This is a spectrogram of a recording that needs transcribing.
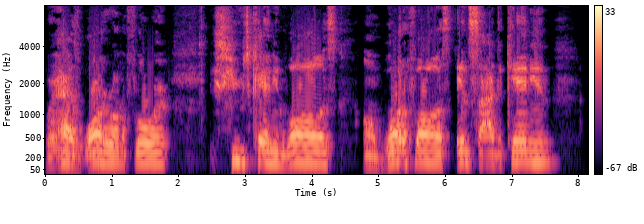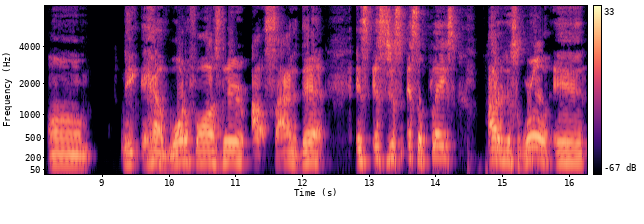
where it has water on the floor, these huge canyon walls, um, waterfalls inside the canyon. Um, they, they have waterfalls there outside of that. It's it's just it's a place out of this world, and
